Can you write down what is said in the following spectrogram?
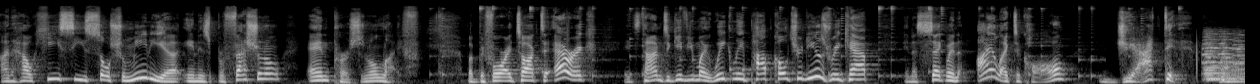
on how he sees social media in his professional and personal life. But before I talk to Erik, it's time to give you my weekly pop culture news recap in a segment I like to call Jacked In.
